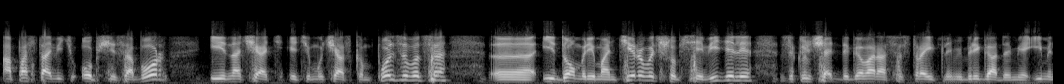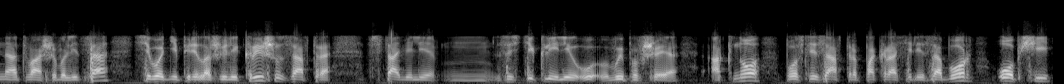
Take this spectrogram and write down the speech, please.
а поставить общий забор и начать этим участком пользоваться, э, и дом ремонтировать, чтобы все видели, заключать договора со строительными бригадами именно от вашего лица. Сегодня переложили крышу, завтра вставили, э, застеклили выпавшее окно, послезавтра покрасили забор общий.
